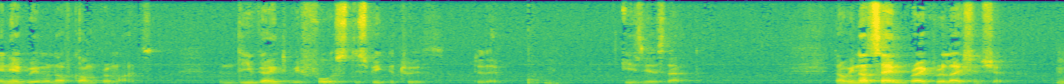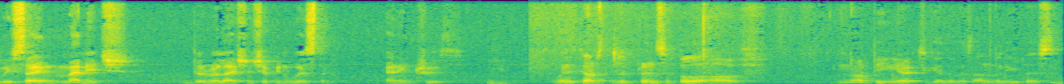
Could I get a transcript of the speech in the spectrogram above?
Any agreement of compromise and you're going to be forced to speak the truth to them. Mm. Easy as that. Now, we're not saying break relationship. Mm. We're saying manage the relationship in wisdom and in truth. Mm. When it comes to the principle of not being yoked together with unbelievers, mm.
